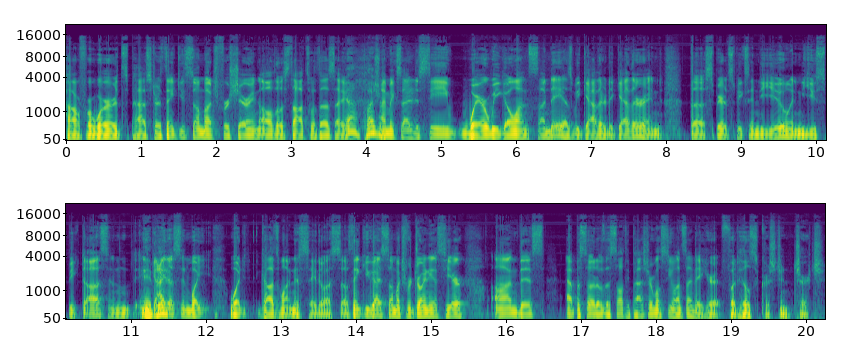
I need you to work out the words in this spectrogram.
powerful words, Pastor. Thank you so much for sharing all those thoughts with us. I, yeah, pleasure. I'm excited to see where we go on Sunday as we gather together, and the Spirit speaks into you, and you speak to us, and, and guide us in what what God's wanting to say to us. So, thank you guys so much for joining us here on this episode of the Salty Pastor, and we'll see you on Sunday here at Foothills Christian Church.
